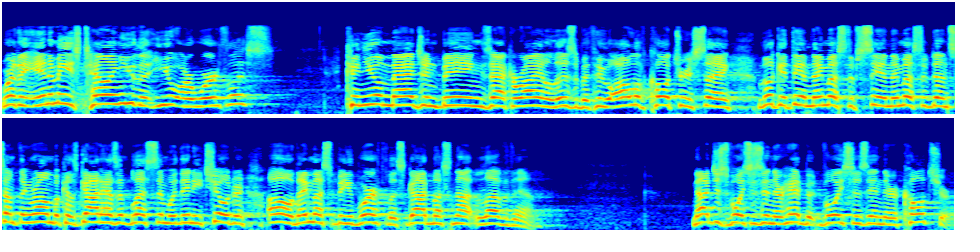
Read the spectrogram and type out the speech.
where the enemy is telling you that you are worthless? Can you imagine being Zachariah and Elizabeth, who all of culture is saying, Look at them, they must have sinned, they must have done something wrong because God hasn't blessed them with any children. Oh, they must be worthless. God must not love them. Not just voices in their head, but voices in their culture.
